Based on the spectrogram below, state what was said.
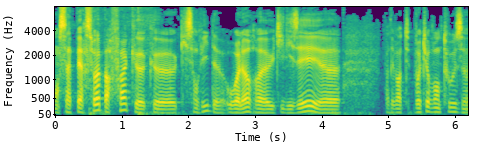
on s'aperçoit parfois que, qu'ils sont vides ou alors euh, utilisés par des voitures ventouses.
